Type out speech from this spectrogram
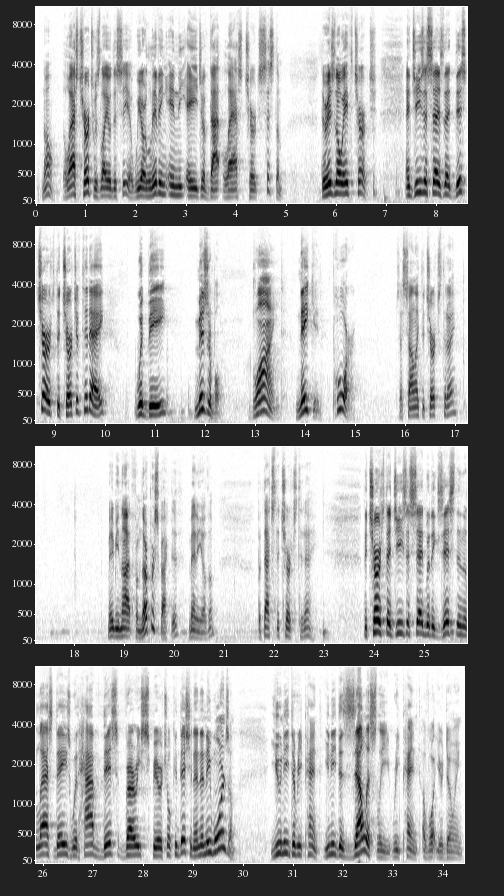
No. The last church was Laodicea. We are living in the age of that last church system. There is no eighth church. And Jesus says that this church, the church of today, would be miserable, blind, naked, poor, does that sound like the church today? Maybe not from their perspective, many of them, but that's the church today. The church that Jesus said would exist in the last days would have this very spiritual condition. And then he warns them you need to repent. You need to zealously repent of what you're doing.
